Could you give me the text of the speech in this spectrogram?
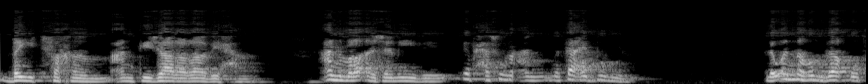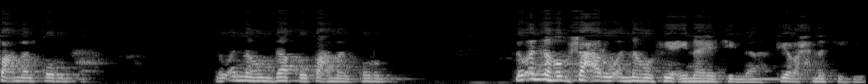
بيت فخم عن تجارة رابحة عن امرأة جميلة يبحثون عن متاع الدنيا. لو أنهم ذاقوا طعم القرب لو أنهم ذاقوا طعم القرب لو أنهم شعروا أنهم في عناية الله في رحمته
